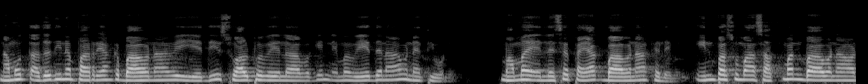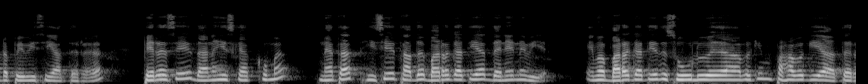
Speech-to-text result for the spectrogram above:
නමුත් අද දින පර්යංක භාවනාවේ යෙදී ස්වල්ප වේලාවකින් එම වේදනාව නැති වුණි. මම එලෙස පැයක් භාවනා කළෙමි. ඉන්පසු මා සක්මන් භාවනාවට පිවිසි අතර පෙරසේ දනහිස් කැක්කුම නැතත් හිසේ තද බර ගතියක් දැනෙන විය. එම බර ගතියද සූළු වේලාවකින් පහව ගිය අතර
